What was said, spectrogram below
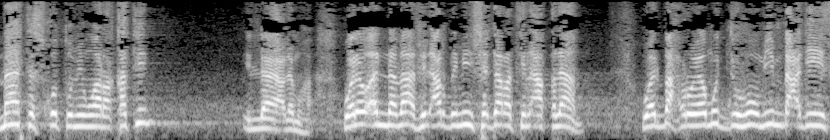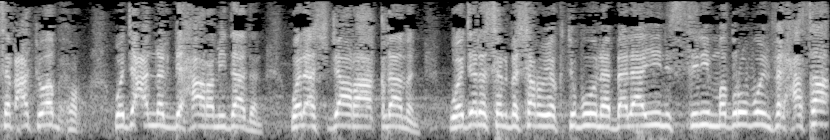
ما تسقط من ورقة إلا يعلمها. ولو أن ما في الأرض من شجرة أقلام. والبحر يمده من بعده سبعة أبحر وجعلنا البحار مدادا والأشجار أقلاما وجلس البشر يكتبون بلايين السنين مضروبين في الحصى.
